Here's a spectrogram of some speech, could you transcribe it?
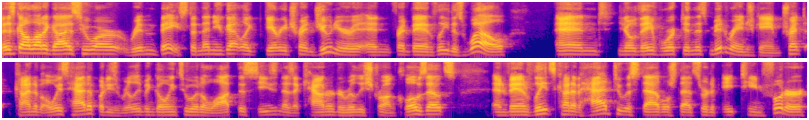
they just got a lot of guys who are rim based. And then you got like Gary Trent Jr. and Fred Van VanVleet as well. And, you know, they've worked in this mid range game. Trent kind of always had it, but he's really been going to it a lot this season as a counter to really strong closeouts. And Van VanVleet's kind of had to establish that sort of 18 footer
